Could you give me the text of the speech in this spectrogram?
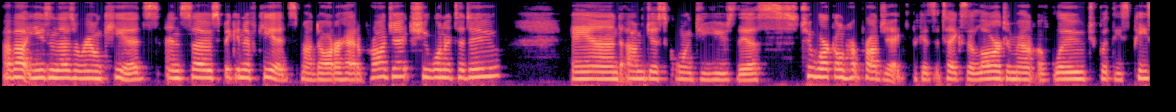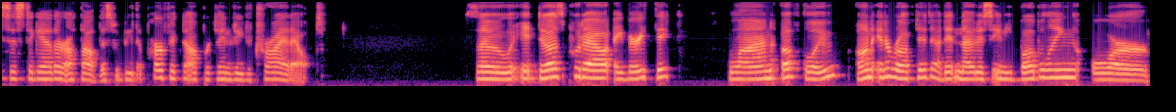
about using those around kids. And so, speaking of kids, my daughter had a project she wanted to do, and I'm just going to use this to work on her project because it takes a large amount of glue to put these pieces together. I thought this would be the perfect opportunity to try it out. So it does put out a very thick line of glue, uninterrupted. I didn't notice any bubbling or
